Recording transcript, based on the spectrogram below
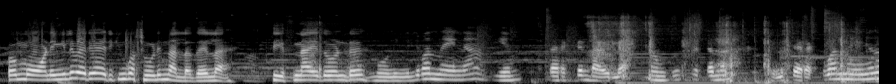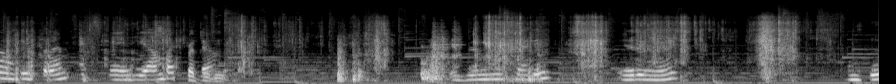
ഇപ്പൊ മോർണിംഗിൽ വരെ ആയിരിക്കും കുറച്ചും കൂടി നല്ലത് അല്ലേ? സീസൺ ആയതുകൊണ്ട്. മോർണിംഗിൽ വന്നു കഴിഞ്ഞാൽ അധികം തിരക്കുണ്ടാവില്ല നമുക്ക് പെട്ടെന്ന് പിന്നെ തിരക്ക് വന്നു കഴിഞ്ഞാൽ നമുക്ക് ഇത്രയും എക്സ്പ്ലെയിൻ ചെയ്യാൻ പറ്റില്ല. ഇതെന്ന് വെച്ചാൽ റിങ് നമുക്ക്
